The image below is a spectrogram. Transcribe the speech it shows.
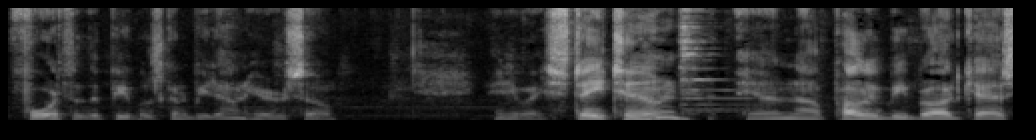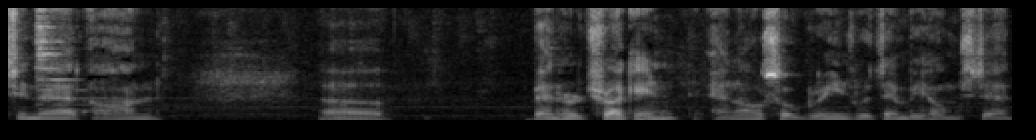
fourth of the people is going to be down here. So, anyway, stay tuned, and I'll probably be broadcasting that on uh, Ben Hur Trucking and also Greens with Envy Homestead.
